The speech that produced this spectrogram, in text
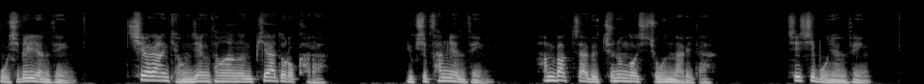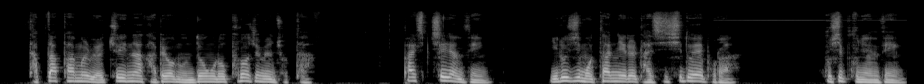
51년생 치열한 경쟁 상황은 피하도록 하라. 63년생 한 박자 늦추는 것이 좋은 날이다. 75년생 답답함을 외출이나 가벼운 운동으로 풀어주면 좋다. 87년생 이루지 못한 일을 다시 시도해보라. 99년생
